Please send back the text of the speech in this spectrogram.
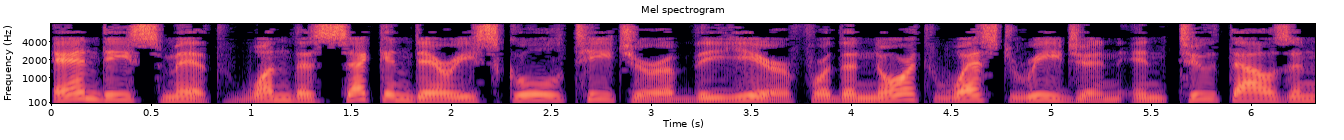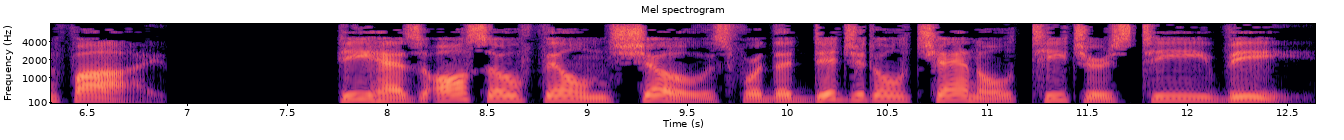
Andy Smith won the Secondary School Teacher of the Year for the Northwest region in 2005. He has also filmed shows for the digital channel Teachers TV.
